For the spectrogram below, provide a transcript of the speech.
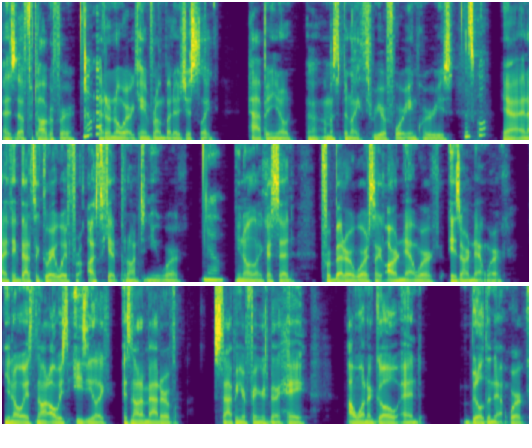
as a photographer. Okay, I don't know where it came from, but it just like happened. You know, uh, it must have been like three or four inquiries. that's cool. Yeah, and I think that's a great way for us to get put onto new work. Yeah, You know, like I said, for better or worse, like our network is our network. You know, it's not always easy. Like it's not a matter of snapping your fingers and be like, hey, I want to go and build a network.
